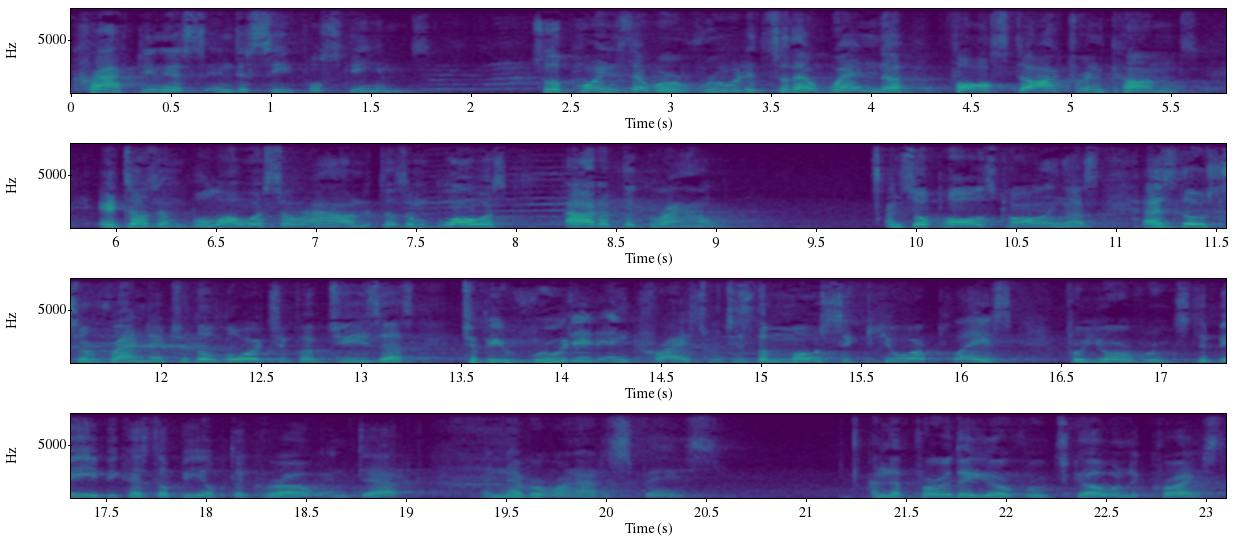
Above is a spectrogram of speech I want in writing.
craftiness, and deceitful schemes. So the point is that we're rooted so that when the false doctrine comes, it doesn't blow us around, it doesn't blow us out of the ground. And so Paul is calling us, as those surrendered to the Lordship of Jesus, to be rooted in Christ, which is the most secure place for your roots to be, because they'll be able to grow in depth and never run out of space. And the further your roots go into Christ,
